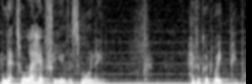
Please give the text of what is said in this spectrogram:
And that's all I have for you this morning. Have a good week, people.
